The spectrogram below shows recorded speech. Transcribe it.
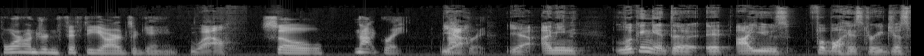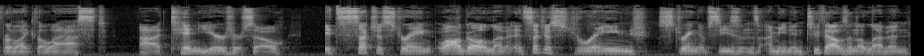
450 yards a game. Wow. So, not great. Not yeah. great. Yeah. I mean, looking at the at IU's football history just for like the last uh, 10 years or so, it's such a strange well i'll go 11 it's such a strange string of seasons i mean in 2011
